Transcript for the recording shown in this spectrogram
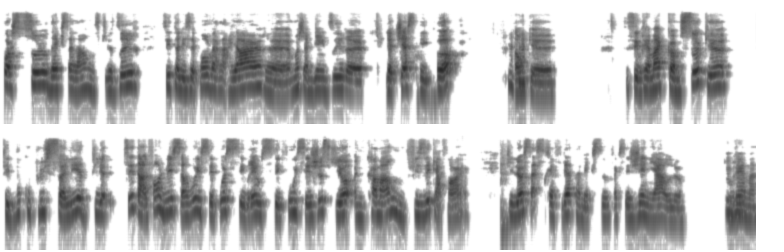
posture d'excellence, qui veut dire, tu sais, tu as les épaules vers l'arrière. moi, j'aime bien dire le chest est up. Donc, c'est vraiment comme ça que tu es beaucoup plus solide. Puis, tu sais, dans le fond, lui, le cerveau, il sait pas si c'est vrai ou si c'est faux. Il sait juste qu'il y a une commande physique à faire. Puis là, ça se reflète avec ça. Fait que c'est génial, là. Mmh vraiment.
